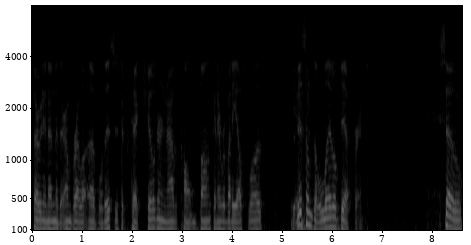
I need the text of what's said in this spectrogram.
throwing it under their umbrella of well, this is to protect children, and I was calling bunk, and everybody else was. So Yeah. this one's a little different. So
